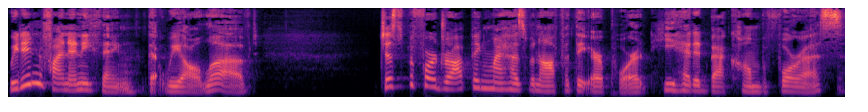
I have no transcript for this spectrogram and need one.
We didn't find anything that we all loved. Just before dropping my husband off at the airport, he headed back home before us.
